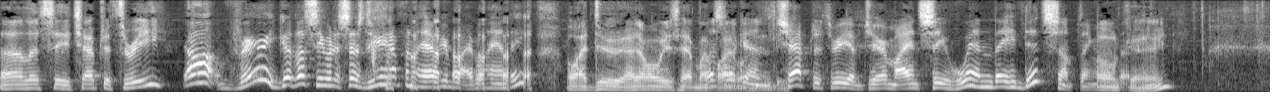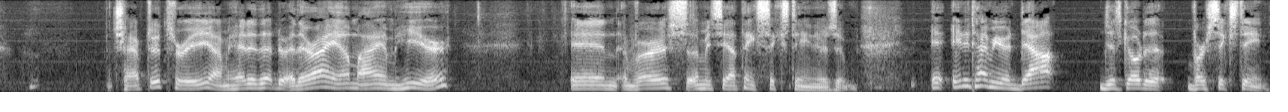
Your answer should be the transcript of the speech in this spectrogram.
uh, let's see, chapter three. Oh, very good. Let's see what it says. Do you happen to have your Bible handy? Oh, I do. I always have my Let's Bible. look in handy. chapter three of Jeremiah and see when they did something. Okay. Chapter 3, I'm headed that door. There I am. I am here in verse, let me see, I think 16. Is it, a- anytime you're in doubt, just go to verse 16.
